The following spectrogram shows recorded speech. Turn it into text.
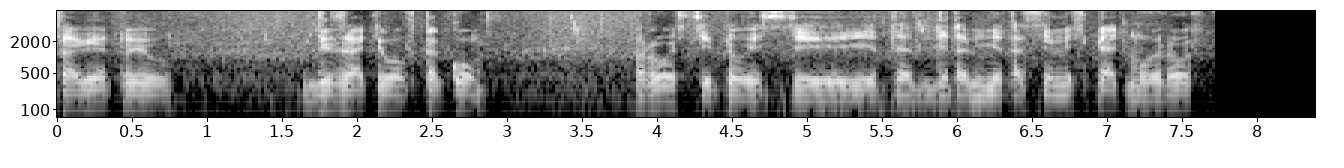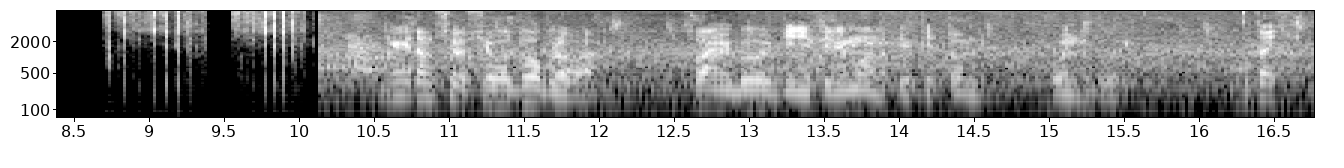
советую держать его в таком росте, то есть э, это где-то метр семьдесят пять мой рост. На этом все. Всего доброго. С вами был Евгений Филимонов и питомник Хвойный дворик. Удачи!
